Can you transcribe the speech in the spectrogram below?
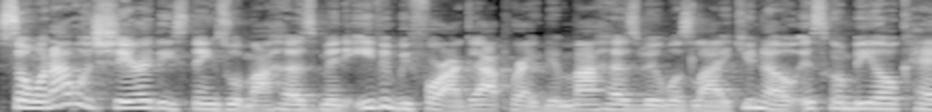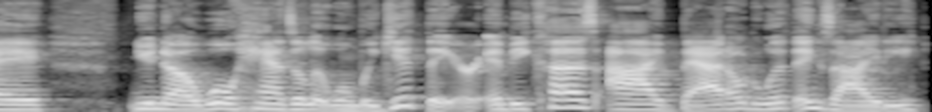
So when I would share these things with my husband, even before I got pregnant, my husband was like, you know, it's going to be okay you know, we'll handle it when we get there. And because I battled with anxiety,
